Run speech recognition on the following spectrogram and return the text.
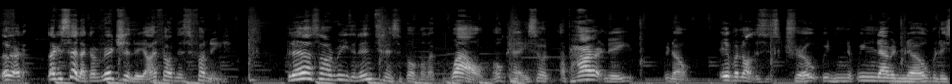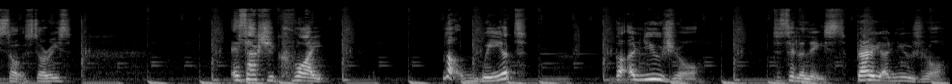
Like, like I said, like originally I found this funny, but then I started reading into this about, like, wow, okay, so apparently, you know, if or not this is true, we, we never know with these sort of stories. It's actually quite not weird, but unusual, to say the least. Very unusual.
